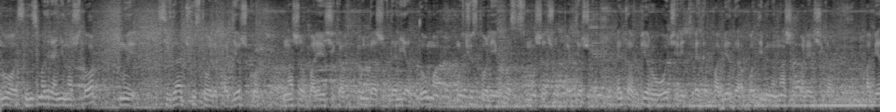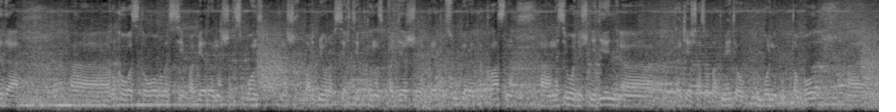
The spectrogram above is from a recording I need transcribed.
но несмотря ни на что, мы всегда чувствовали поддержку наших болельщиков. Хоть даже вдали от дома мы чувствовали их просто сумасшедшую поддержку. Это в первую очередь это победа от именно наших болельщиков. Победа руководства области, победа наших спонсоров, наших партнеров, всех тех, кто нас поддерживает. Это супер, это классно. Э, на сегодняшний день, э, как я сейчас вот отметил, футбольный клуб «Тобол» э,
